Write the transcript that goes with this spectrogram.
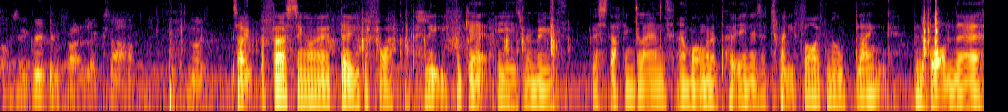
Obviously the group in front looks up. Like, So the first thing I'm going to do before I completely forget is remove the stuffing gland. And what I'm going to put in is a 25mm blank in the bottom there.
